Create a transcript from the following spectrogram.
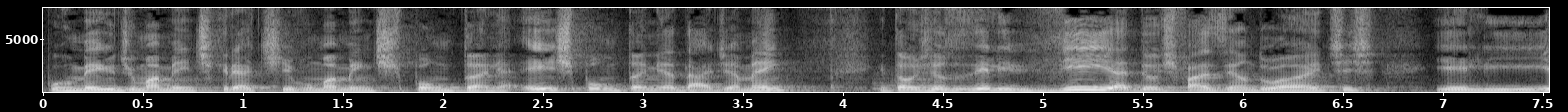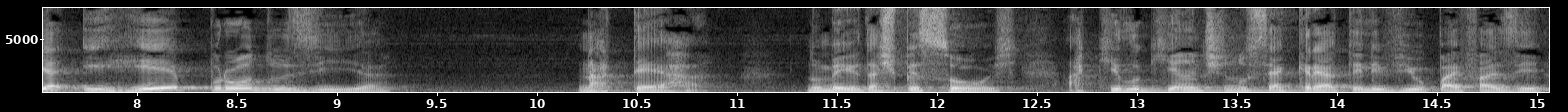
por meio de uma mente criativa, uma mente espontânea, espontaneidade, amém? Então Jesus ele via Deus fazendo antes e ele ia e reproduzia na terra no meio das pessoas, aquilo que antes no secreto ele viu o pai fazer.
